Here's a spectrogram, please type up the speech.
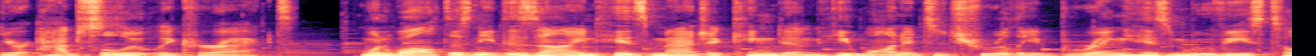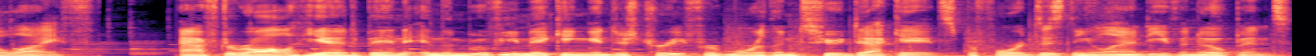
you're absolutely correct. When Walt Disney designed his Magic Kingdom, he wanted to truly bring his movies to life. After all, he had been in the movie making industry for more than two decades before Disneyland even opened.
